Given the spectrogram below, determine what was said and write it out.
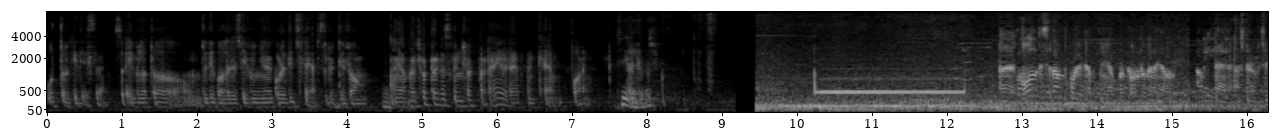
উত্তর কি দিয়েছে। এগুলো তো যদি বলে যে চিফ ইঞ্জিনিয়ার করে দিচ্ছে অ্যাবসলিউটলি রং আমি আপনার ছোট্ট একটা স্ক্রিনশট পাঠাই ওটা আপনি খে- পড়েন। ঠিক আছে। হ্যাঁ পরে আপনি? আপনার কল ঢুকে গেল। হ্যাঁ আচ্ছা হচ্ছে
